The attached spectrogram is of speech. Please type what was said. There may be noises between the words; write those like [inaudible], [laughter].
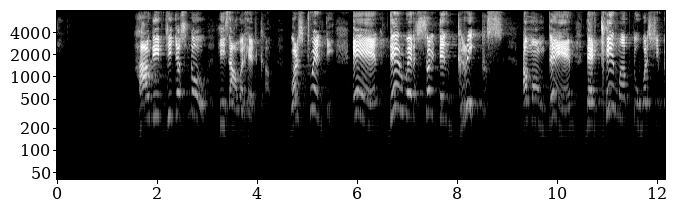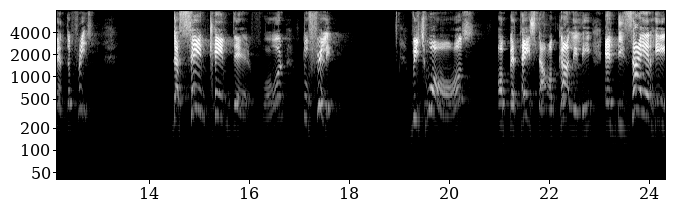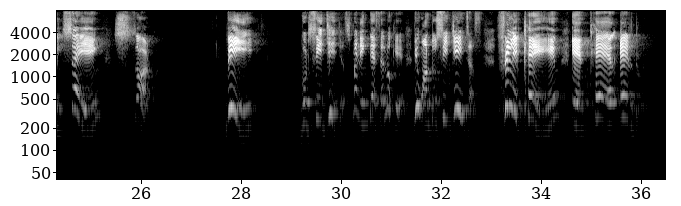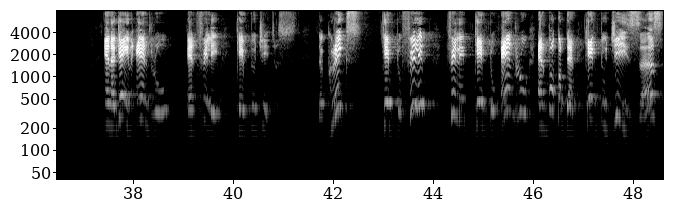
How did Jesus know his hour had come? Verse 20. And there were certain Greeks among them that came up to worship at the feast. The same came therefore to Philip, which was of Bethsaida of Galilee, and desired him, saying, Sir, we would see Jesus. Meaning they said, look here, we want to see Jesus. Philip came and tell Andrew. And again, Andrew and Philip came to Jesus. The Greeks came to Philip, Philip came to Andrew, and both of them came to Jesus.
